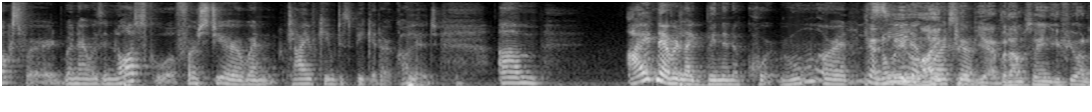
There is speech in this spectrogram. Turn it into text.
Oxford when I was in law school, first year when Clive came to speak at our college, um, I'd never like been in a courtroom or had Yeah, seen nobody a likes courtroom. it. Yeah, but I'm saying if you are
